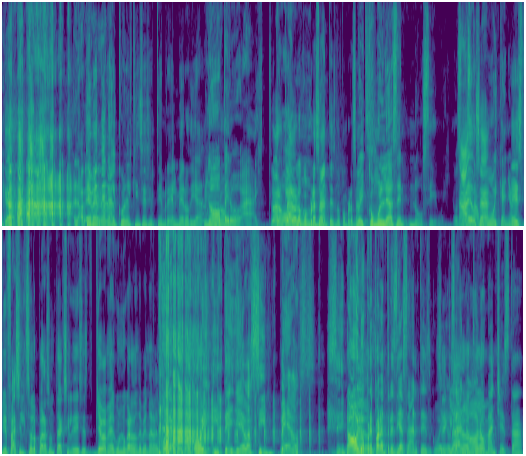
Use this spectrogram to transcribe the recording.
¿Te venden alcohol el 15 de septiembre, el mero día? No, no? pero. Ay, Claro, claro, lo compras mundo. antes, lo compras Güey, antes. ¿cómo le hacen? No sé, güey. O sea, está o sea, muy cañón. es bien fácil, solo paras un taxi y le dices, llévame a algún lugar donde vendan alcohol hoy y te llevas sin pedos. Sin No, lo preparan tres días antes, güey. Sí, o claro, sea, no, tú- no manches, está,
